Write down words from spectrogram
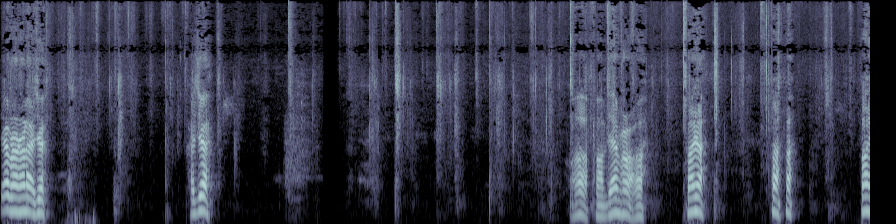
肩膀上来去，开去。啊，放鞭炮啊，放下，放放 放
